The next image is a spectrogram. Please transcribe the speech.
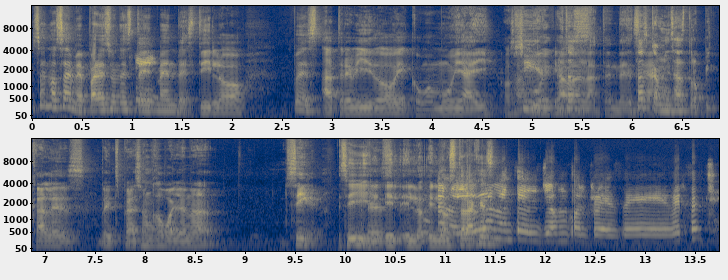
O sea, no sé, me parece un statement de estilo, pues, atrevido y como muy ahí. O sea, muy claro en la tendencia. Estas camisas tropicales de inspiración hawaiana siguen. Sí, Es- y, y lo- y Bueno, los trajes... obviamente el jungle dress de Versace.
